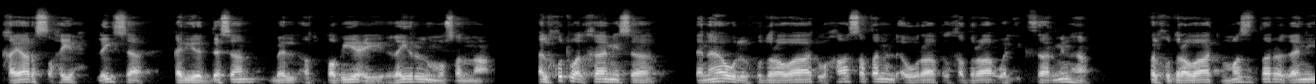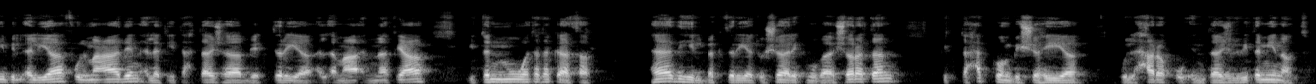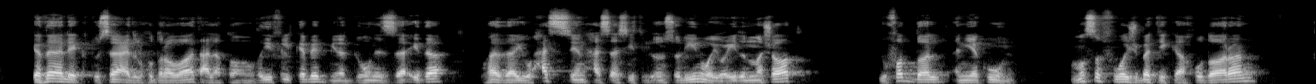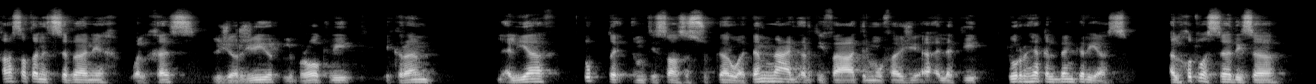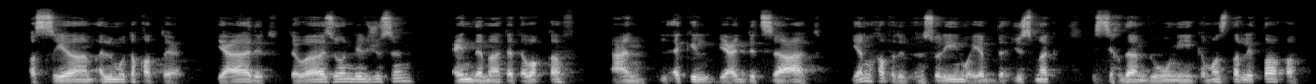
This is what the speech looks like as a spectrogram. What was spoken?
الخيار الصحيح ليس قليل الدسم بل الطبيعي غير المصنع. الخطوة الخامسة تناول الخضروات وخاصة الأوراق الخضراء والإكثار منها. فالخضروات مصدر غني بالألياف والمعادن التي تحتاجها بكتيريا الأمعاء النافعة لتنمو وتتكاثر. هذه البكتيريا تشارك مباشرة في التحكم بالشهية والحرق وإنتاج الفيتامينات. كذلك تساعد الخضروات على تنظيف الكبد من الدهون الزائدة وهذا يحسن حساسية الأنسولين ويعيد النشاط. يفضل أن يكون نصف وجبتك خضارا خاصة السبانخ والخس الجرجير البروكلي الكرنب. الألياف تبطئ امتصاص السكر وتمنع الارتفاعات المفاجئة التي ترهق البنكرياس. الخطوة السادسة الصيام المتقطع إعادة التوازن للجسم عندما تتوقف عن الأكل لعدة ساعات. ينخفض الأنسولين ويبدأ جسمك استخدام دهونه كمصدر للطاقة.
